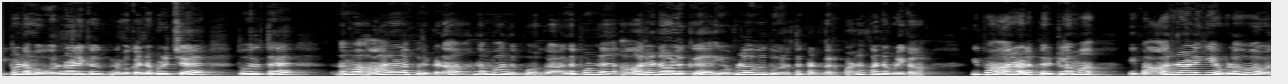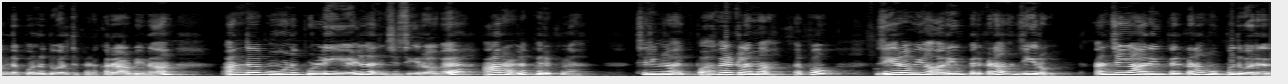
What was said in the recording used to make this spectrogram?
இப்போ நம்ம ஒரு நாளைக்கு நம்ம கண்டுபிடிச்ச தூரத்தை நம்ம ஆறால் பெருக்கினா நம்ம அந்த பொ அந்த பொண்ணு ஆறு நாளுக்கு எவ்வளவு தூரத்தை கடந்திருப்பான்னு கண்டுபிடிக்கலாம். இப்போ ஆறால் பெருக்கலாமா? இப்போ ஆறு நாளைக்கு எவ்வளோ அந்த பொண்ணு தூரத்தை கிடக்கிறா அப்படின்னா அந்த மூணு புள்ளி ஏழு அஞ்சு ஜீரோவை ஆறால் பெருக்குங்க. சரிங்களா? இப்போ பெருக்கலாமா? அப்போது ஜீரோவையும் ஆறையும் பெருக்கினா ஜீரோ. அஞ்சையும் ஆறையும் பெருக்கினா முப்பது வருது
